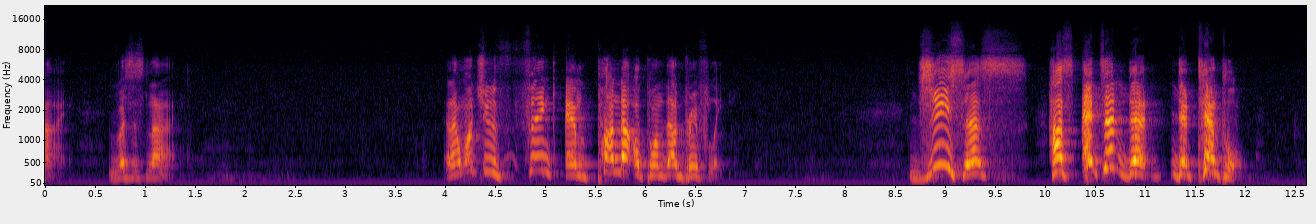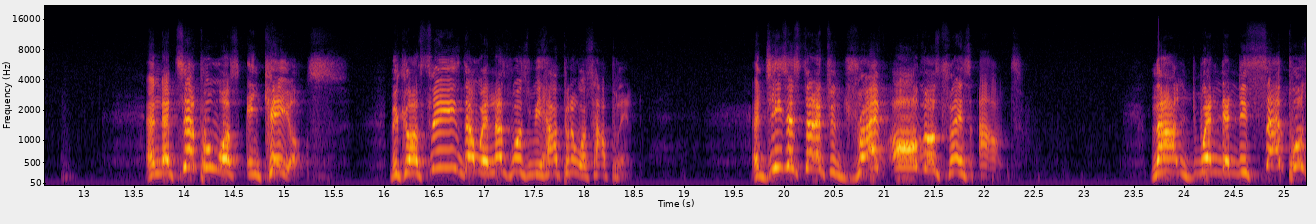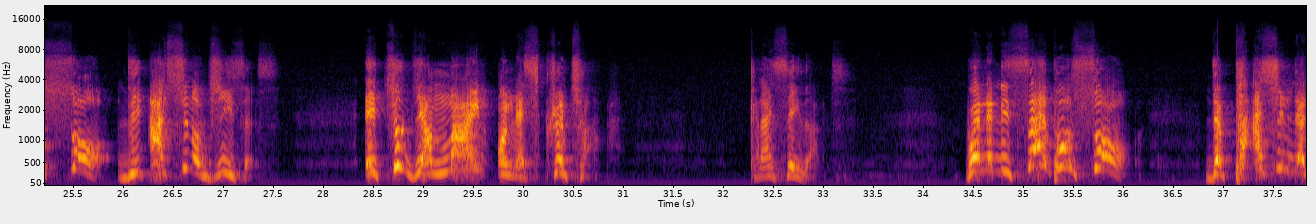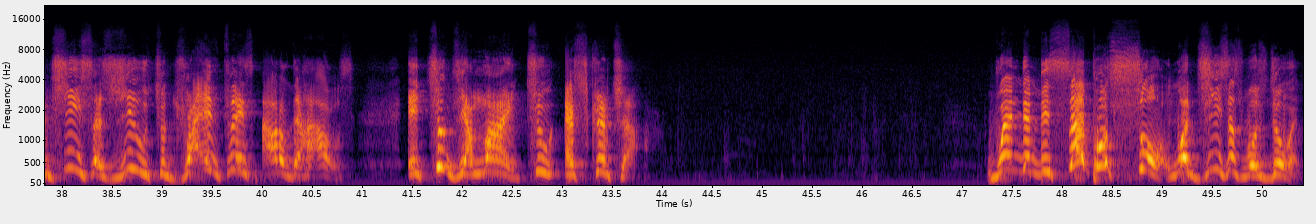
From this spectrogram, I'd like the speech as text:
verses 9. And I want you to think and ponder upon that briefly. Jesus has entered the, the temple, and the temple was in chaos because things that were not supposed to be happening was happening. And Jesus started to drive all those things out. Now, when the disciples saw the action of Jesus, it took their mind on the scripture. Can I say that? When the disciples saw the passion that Jesus used to drive things out of the house, it took their mind to a scripture. When the disciples saw what Jesus was doing,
